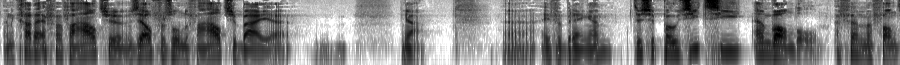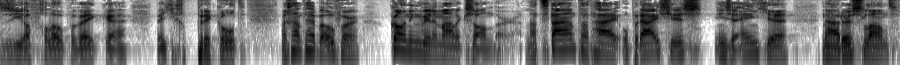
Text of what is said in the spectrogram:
En ik ga daar even een verhaaltje, een zelfverzonnen verhaaltje bij uh, ja, uh, even brengen. Tussen positie en wandel. Even mijn fantasie afgelopen week een beetje geprikkeld. We gaan het hebben over koning Willem-Alexander. Laat staan dat hij op reis is in zijn eentje naar Rusland.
